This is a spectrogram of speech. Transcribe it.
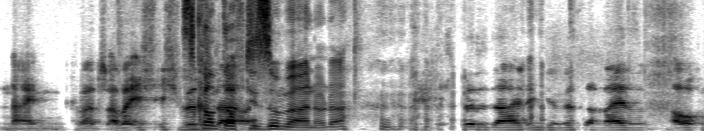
nein, Quatsch. Aber ich, ich würde. Es kommt da, auf die Summe an, oder? ich würde da halt in gewisser Weise auch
